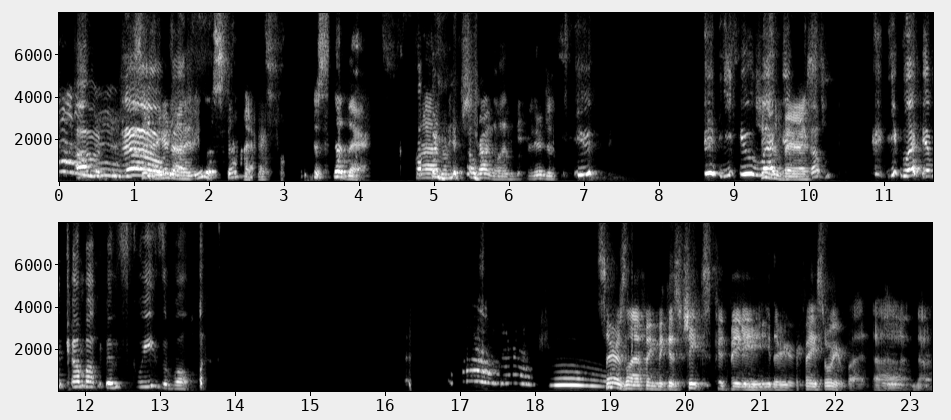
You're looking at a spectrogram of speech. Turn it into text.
Oh, oh no! no you're not, you just stood there. You just stood there. Oh, I'm no. struggling. You're just you. You She's let embarrassed. Him come, you let him come up with squeezable. Oh, Sarah's laughing because cheeks could be either your face or your butt. Uh, no.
